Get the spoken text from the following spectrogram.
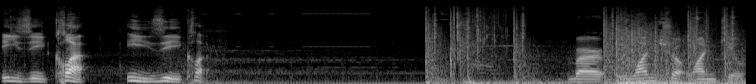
Easy clap. Easy clap. Bro, one shot, one kill.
